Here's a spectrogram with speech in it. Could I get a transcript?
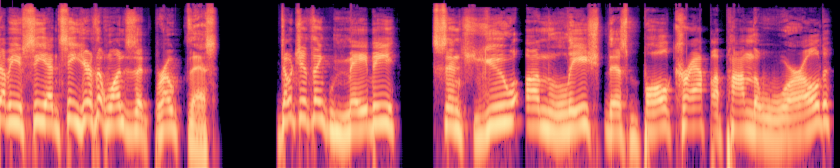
WCNC, you're the ones that broke this. Don't you think maybe since you unleashed this bull crap upon the world,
